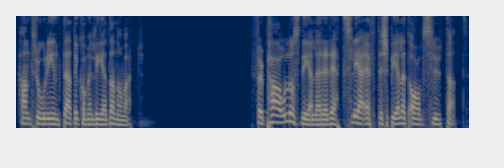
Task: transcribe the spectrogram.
Han tror inte att det kommer leda någon vart. För Paulos del är det rättsliga efterspelet avslutat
